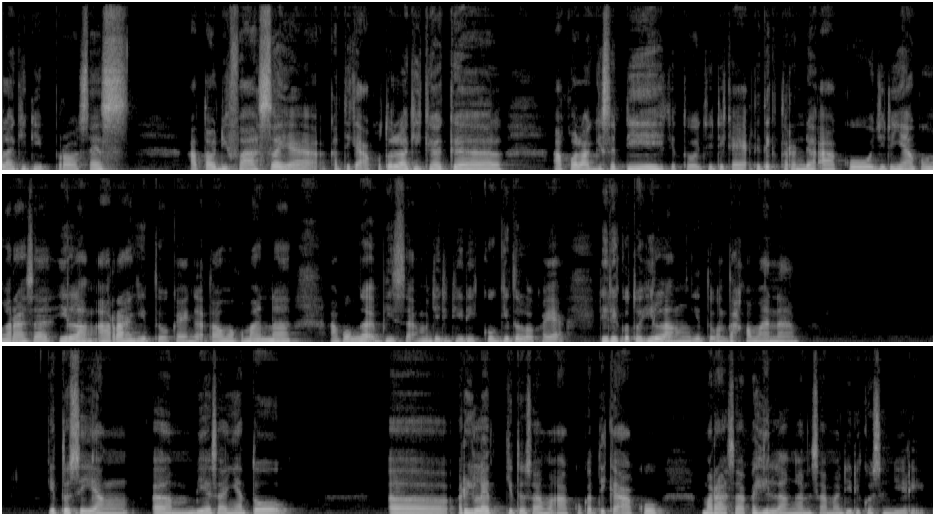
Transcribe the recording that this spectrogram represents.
lagi di proses atau di fase ya ketika aku tuh lagi gagal aku lagi sedih gitu. Jadi kayak titik terendah aku. Jadinya aku ngerasa hilang arah gitu. Kayak nggak tahu mau ke mana. Aku nggak bisa menjadi diriku gitu loh. Kayak diriku tuh hilang gitu entah ke mana. Itu sih yang um, biasanya tuh uh, relate gitu sama aku ketika aku merasa kehilangan sama diriku sendiri.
